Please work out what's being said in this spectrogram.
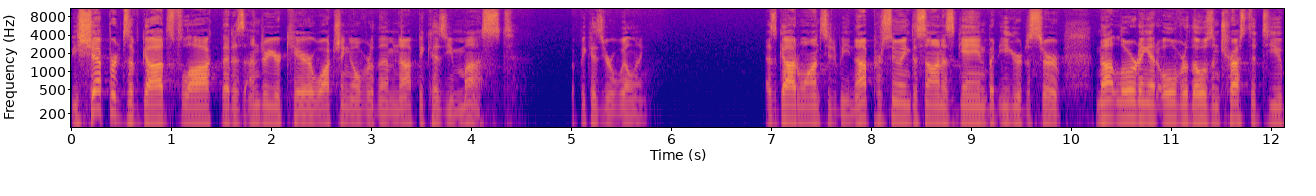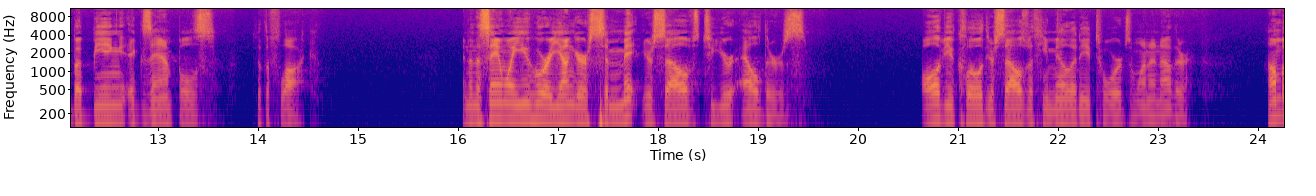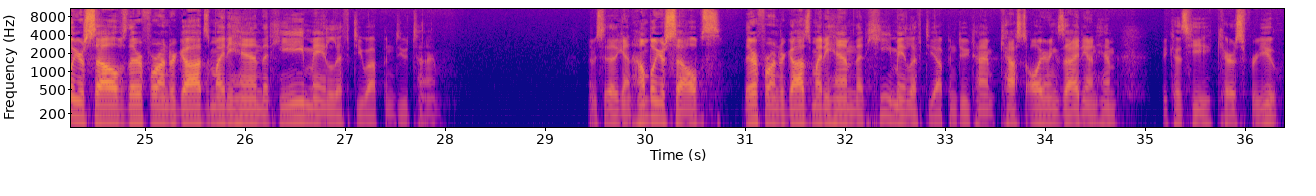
Be shepherds of God's flock that is under your care, watching over them, not because you must, but because you're willing. As God wants you to be, not pursuing dishonest gain, but eager to serve, not lording it over those entrusted to you, but being examples to the flock. And in the same way, you who are younger, submit yourselves to your elders. All of you clothe yourselves with humility towards one another. Humble yourselves, therefore, under God's mighty hand, that he may lift you up in due time. Let me say that again. Humble yourselves, therefore, under God's mighty hand, that he may lift you up in due time. Cast all your anxiety on him because he cares for you.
